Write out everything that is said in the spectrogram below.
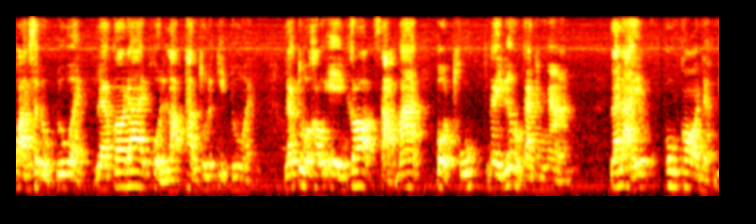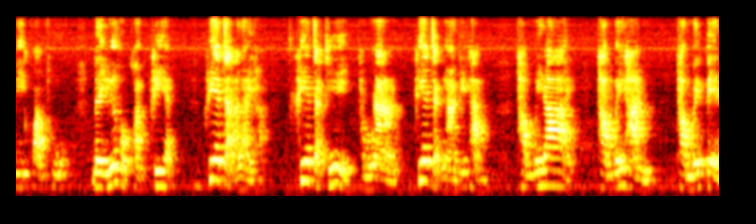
ความสนุกด้วย แล้วก็ได้ผลลัพธ์ทางธุรกิจด้วย แล้วตัวเขาเองก็สามารถปลดทุกข์ในเรื่องของการทำงาน และหลาย องค์กรเนี่ยมีความทุกข์ในเรื่องของความเครียด เครียดจากอะไรคะเครียดจากที่ทำงาน เครียดจากงานที่ทำทำไม่ได้ทำไม่ทันทำไม่เป็น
